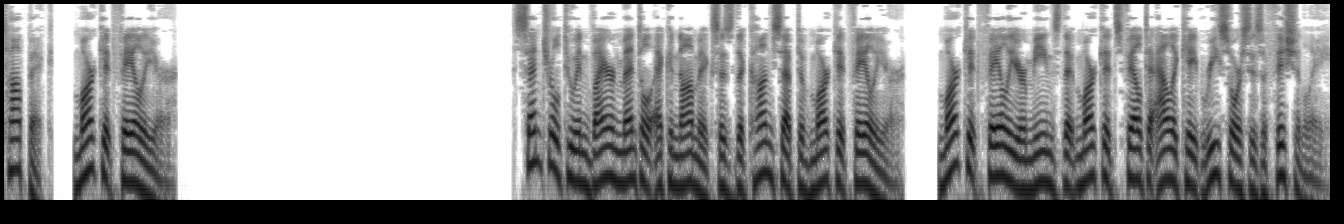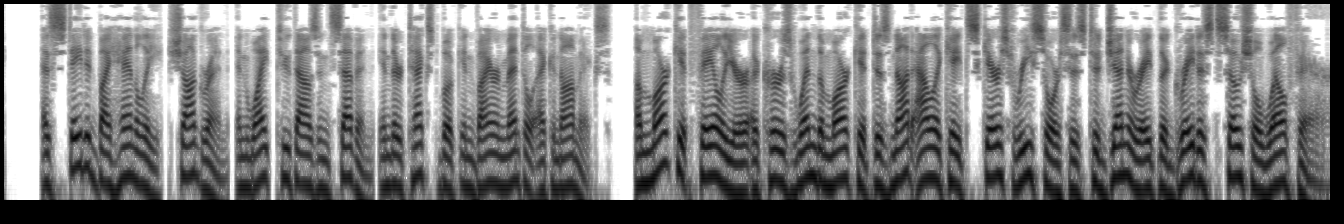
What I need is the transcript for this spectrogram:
Topic: Market failure Central to environmental economics is the concept of market failure. Market failure means that markets fail to allocate resources efficiently. As stated by Hanley, Shogren, and White 2007 in their textbook Environmental Economics, "...a market failure occurs when the market does not allocate scarce resources to generate the greatest social welfare."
